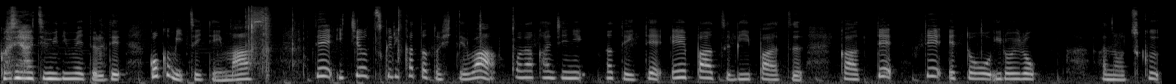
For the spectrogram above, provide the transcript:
58mm で5組ついています。で、一応作り方としては、こんな感じになっていて、A パーツ、B パーツがあって、で、えっと、いろいろあの作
